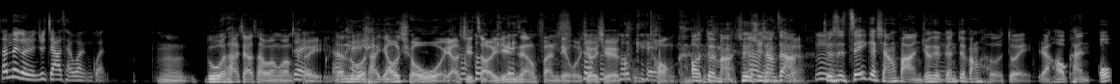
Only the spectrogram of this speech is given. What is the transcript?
那那个人就家财万贯，嗯，如果他家财万贯可以，但如果他要求我要去找一间这样饭店，我就会觉得苦痛。哦，对嘛，所以就像这样，嗯就是这个想法，你就可以跟对方核对，然后看哦，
